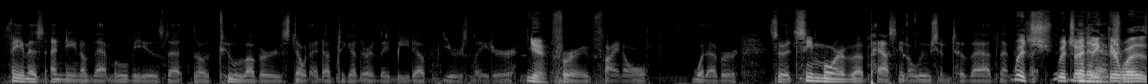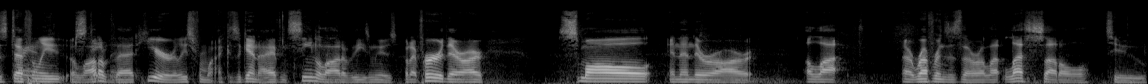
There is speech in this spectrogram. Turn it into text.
famous ending of that movie is that the two lovers don't end up together and they meet up years later Yeah. for a final whatever. So it seemed more of a passing allusion to that than which than which I think there was definitely a lot of that here, at least from because again I haven't seen a lot of these movies, but I've heard there are small and then there are a lot uh, references that are a lot less subtle to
